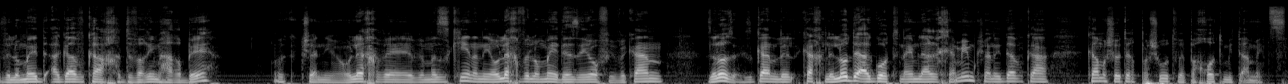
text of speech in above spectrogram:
ולומד אגב כך דברים הרבה. כשאני הולך ו- ומזקין, אני הולך ולומד, איזה יופי. וכאן זה לא זה, זה כאן כך ללא דאגות נעים לארך ימים, כשאני דווקא כמה שיותר פשוט ופחות מתאמץ.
